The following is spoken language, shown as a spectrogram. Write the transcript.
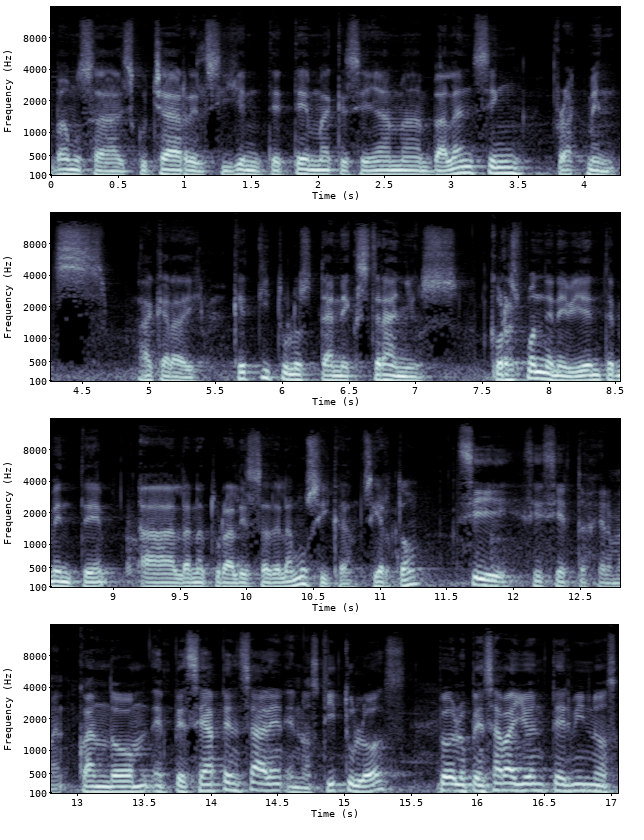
vamos a escuchar el siguiente tema que se llama Balancing Fragments. Ah, caray, qué títulos tan extraños. Corresponden evidentemente a la naturaleza de la música, ¿cierto? Sí, sí, cierto, Germán. Cuando empecé a pensar en, en los títulos, lo pensaba yo en términos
